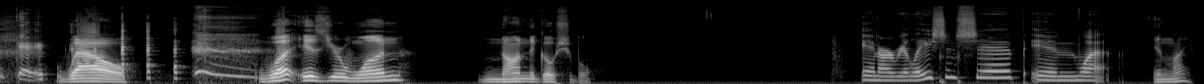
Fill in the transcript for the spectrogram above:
Okay. wow. what is your one non negotiable? In our relationship, in what? in life.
